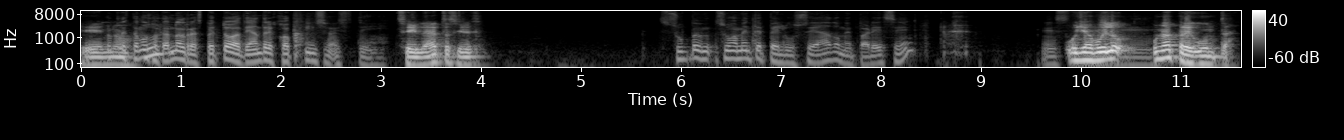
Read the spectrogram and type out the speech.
Eh, Creo que le estamos faltando el respeto a DeAndre Hopkins. Este, sí, la neta sí es. sumamente peluceado, me parece. Este, Oye, abuelo, una pregunta.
